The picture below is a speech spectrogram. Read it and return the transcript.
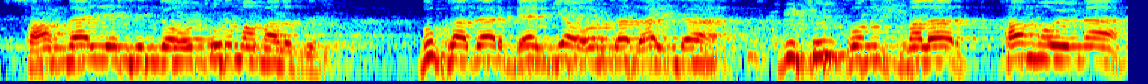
sandalyesinde oturmamalıdır. Bu kadar belge ortadaysa, bütün konuşmalar kamuoyuna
